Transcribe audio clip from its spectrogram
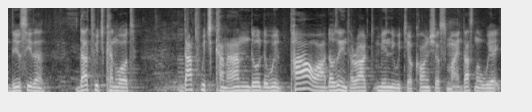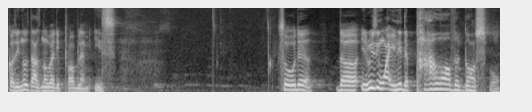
Do you see that? That which can what? That which can handle the will. Power doesn't interact mainly with your conscious mind. That's not where, because it knows that's not where the problem is. So the, the, the reason why you need the power of the gospel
